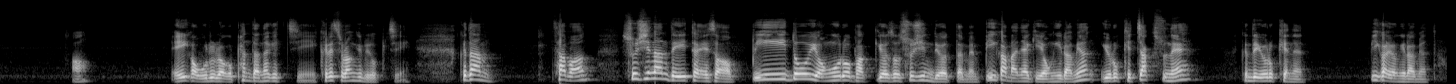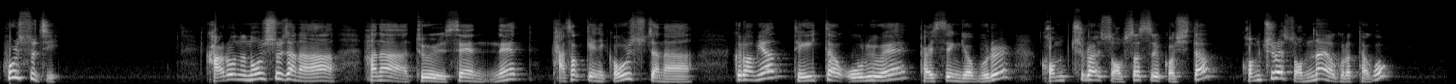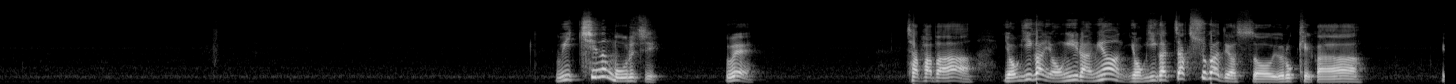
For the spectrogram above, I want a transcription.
어? A가 오류라고 판단하겠지. 그랬을 확률이 높지. 그 다음 4번. 수신한 데이터에서 B도 0으로 바뀌어서 수신되었다면 B가 만약에 0이라면 이렇게 짝수네. 근데 이렇게는 B가 0이라면 홀수지 가로는 홀수잖아 하나 둘 셋 넷 다섯 개니까 홀수잖아 그러면 데이터 오류의 발생 여부를 검출할 수 없었을 것이다. 검출할 수 없나요? 그렇다고? 위치는 모르지. 왜? 자, 봐봐. 여기가 0이라면 여기가 짝수가 되었어. 요렇게가.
